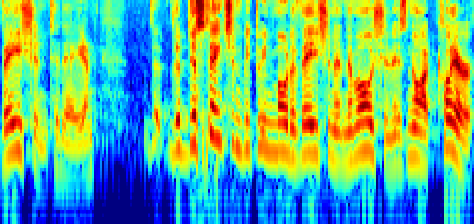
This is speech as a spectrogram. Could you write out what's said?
motivation today. And the, the distinction between motivation and emotion is not clear.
